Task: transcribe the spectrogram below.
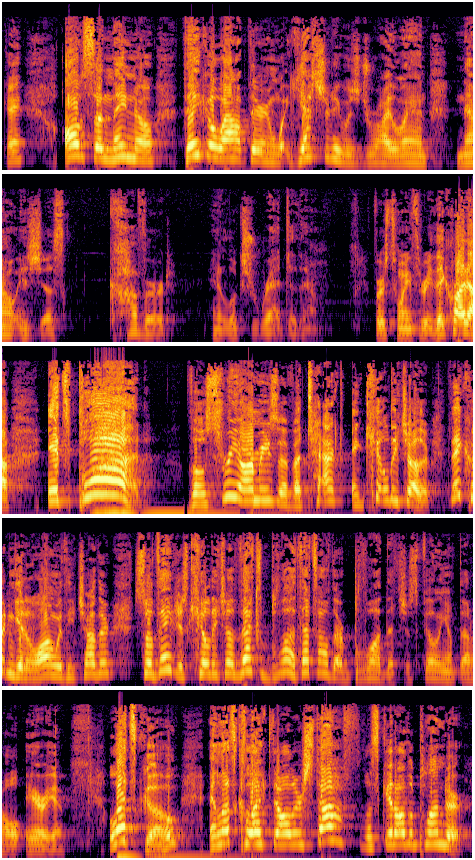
Okay? All of a sudden, they know they go out there, and what yesterday was dry land now is just covered, and it looks red to them. Verse 23 They cried out, It's blood! Those three armies have attacked and killed each other. They couldn't get along with each other, so they just killed each other. That's blood. That's all their blood that's just filling up that whole area. Let's go and let's collect all their stuff. Let's get all the plunder.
